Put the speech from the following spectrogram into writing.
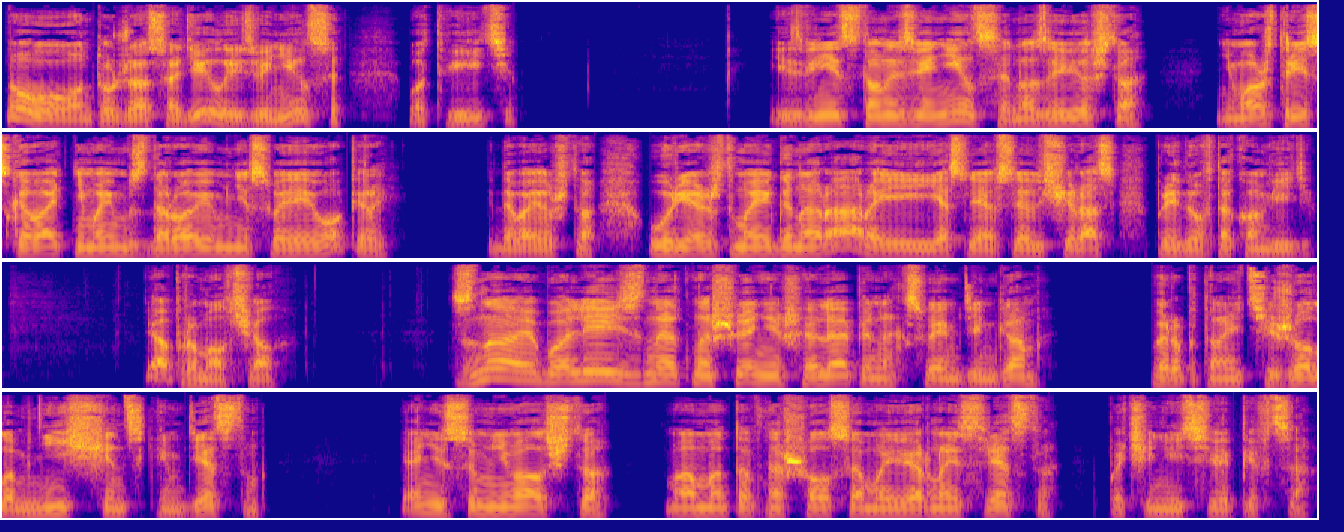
Ну, он тут же осадил и извинился. Вот видите. Извиниться он извинился, но заявил, что не может рисковать ни моим здоровьем, ни своей оперой, и добавил, что урежет мои гонорары, и если я в следующий раз приду в таком виде. Я промолчал. Зная болезненное отношение Шаляпина к своим деньгам, выработанное тяжелым нищенским детством, я не сомневался, что Мамонтов нашел самое верное средство починить себе певца.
